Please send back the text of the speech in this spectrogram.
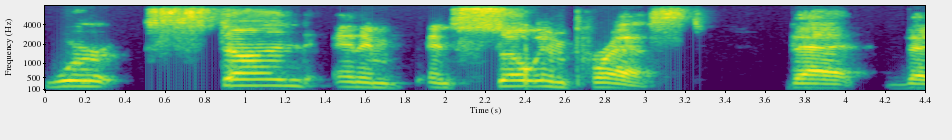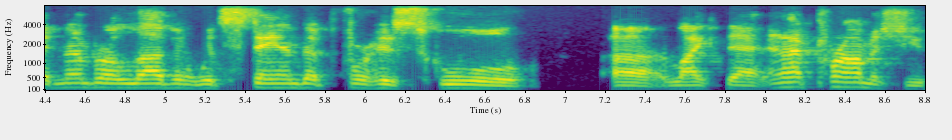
were stunned and and so impressed that that number 11 would stand up for his school uh, like that. And I promise you,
